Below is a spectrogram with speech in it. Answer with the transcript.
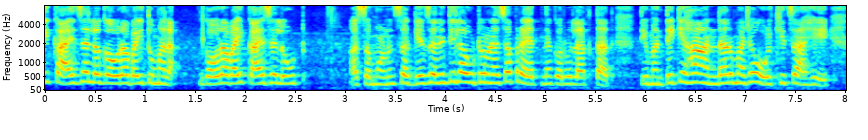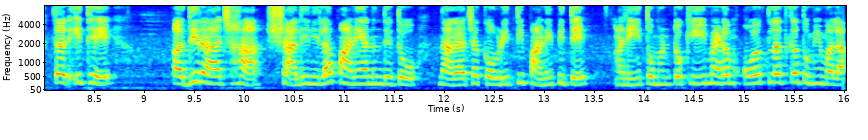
की काय झालं गौराबाई तुम्हाला? गौराबाई काय झालं उठ? असं म्हणून सगळेजण तिला उठवण्याचा प्रयत्न करू लागतात. ती म्हणते की हा अंधार माझ्या ओळखीचा आहे. तर इथे अधिराज हा शालिनीला पाणी आणून देतो. नारळाच्या कवडीत ती पाणी पिते आणि तो म्हणतो की मॅडम ओळखलत का तुम्ही मला?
